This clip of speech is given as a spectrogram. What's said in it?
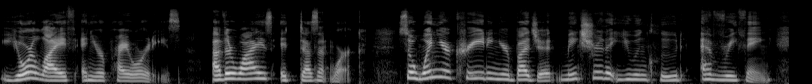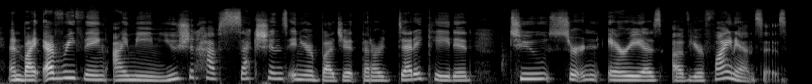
your life and your priorities. Otherwise, it doesn't work. So, when you're creating your budget, make sure that you include everything. And by everything, I mean you should have sections in your budget that are dedicated to certain areas of your finances.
